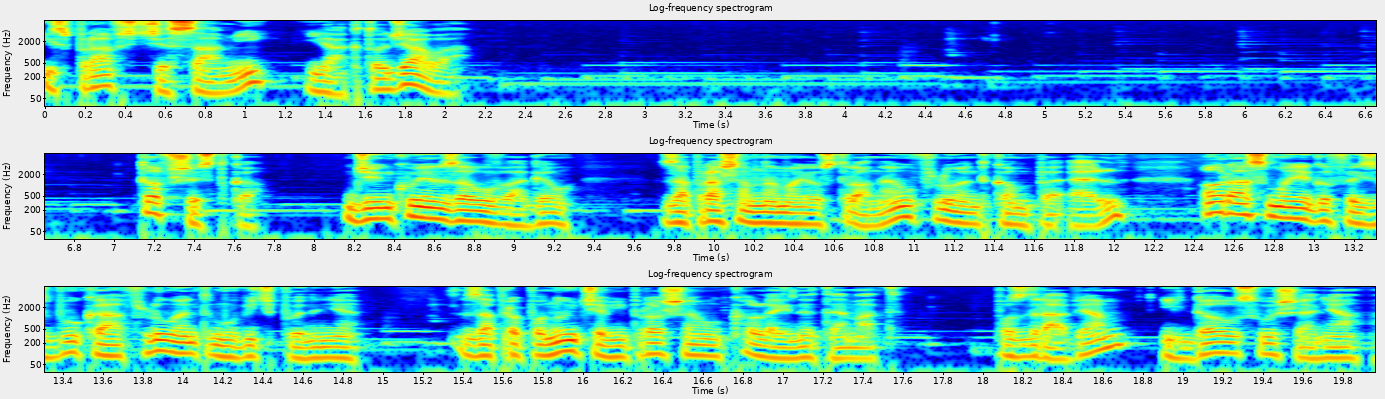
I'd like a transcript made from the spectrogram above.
i sprawdźcie sami, jak to działa. To wszystko. Dziękuję za uwagę. Zapraszam na moją stronę fluent.com.pl oraz mojego Facebooka Fluent Mówić Płynnie. Zaproponujcie mi proszę kolejny temat. Pozdrawiam i do usłyszenia.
